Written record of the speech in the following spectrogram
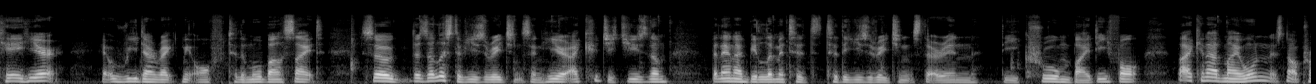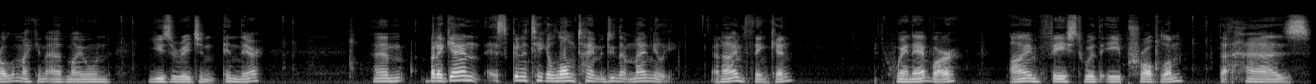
here, it will redirect me off to the mobile site. So there's a list of user agents in here. I could just use them, but then I'd be limited to the user agents that are in the Chrome by default. But I can add my own, it's not a problem. I can add my own user agent in there. Um, but again, it's going to take a long time to do that manually. And I'm thinking, whenever I'm faced with a problem that has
